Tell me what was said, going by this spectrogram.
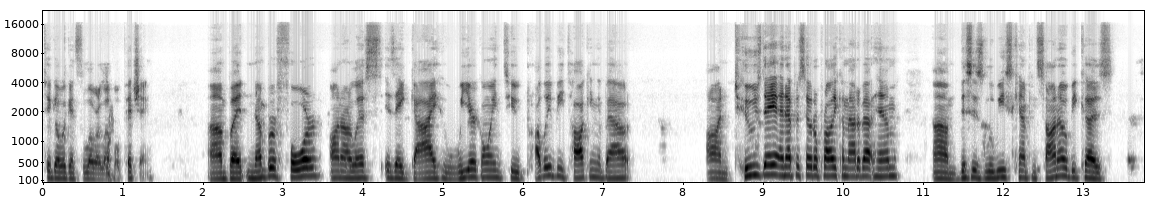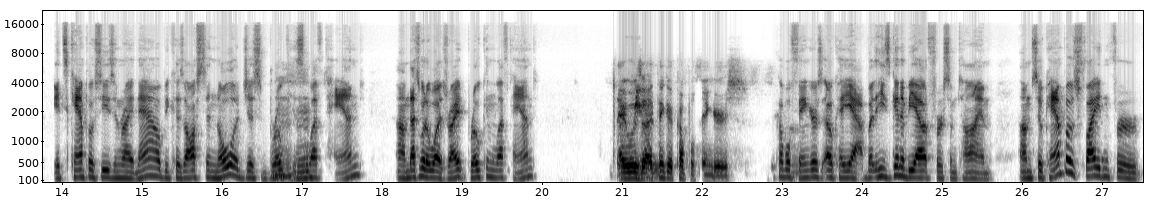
to go against the lower level pitching. Um, but number four on our list is a guy who we are going to probably be talking about on Tuesday. An episode will probably come out about him. Um, this is Luis Campusano because it's Campo season right now because Austin Nola just broke mm-hmm. his left hand. Um, that's what it was, right? Broken left hand. It was, I think, a couple fingers. A couple fingers. Okay, yeah, but he's going to be out for some time. Um, so Campo's fighting for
